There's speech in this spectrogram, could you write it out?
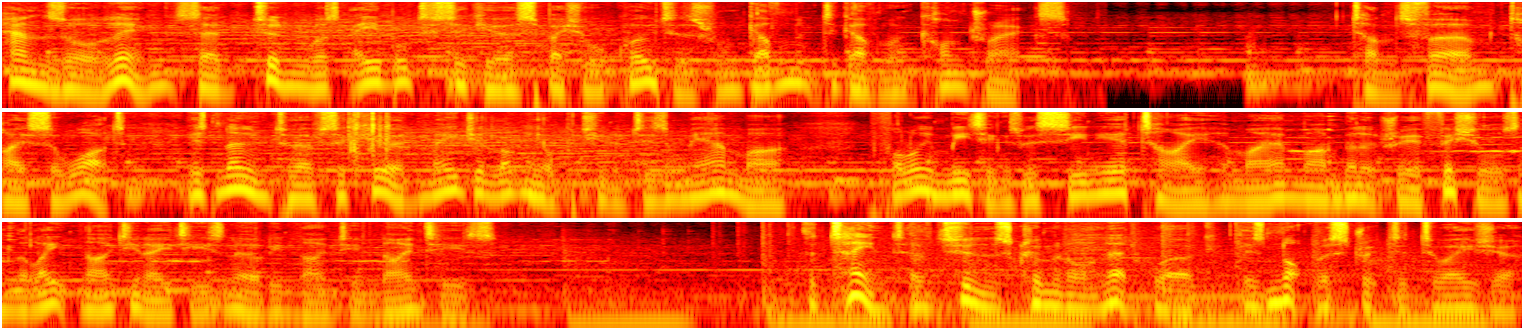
Han Ling said Tun was able to secure special quotas from government to government contracts. Tun's firm, Thai Sawat, is known to have secured major logging opportunities in Myanmar following meetings with senior Thai and Myanmar military officials in the late 1980s and early 1990s. The taint of Tun's criminal network is not restricted to Asia.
